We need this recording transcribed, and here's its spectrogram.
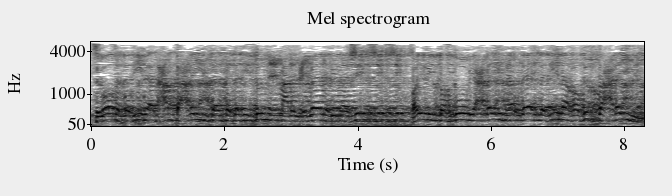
صراط الذين أنعمت عليهم فأنت الذي تنعم على العباد بما شئت غير المغضوب عليهم هؤلاء الذين غضبت عليهم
